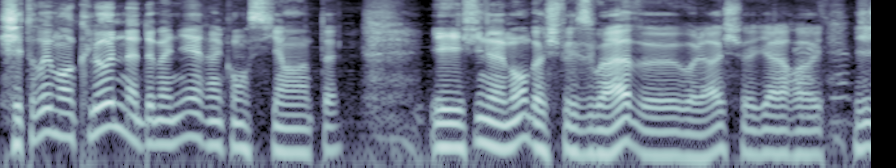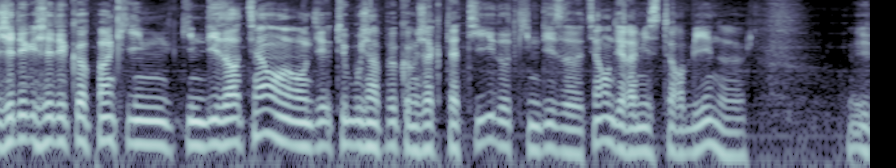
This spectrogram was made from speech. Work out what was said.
J'ai trouvé mon clone de manière inconsciente. Et finalement, bah, je fais zouave, euh, voilà. Alors, euh, j'ai des, copains qui, me disent, Ah, tiens, tu bouges un peu comme Jacques Tati. D'autres qui me disent, tiens, on dirait Mr Bean. euh,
